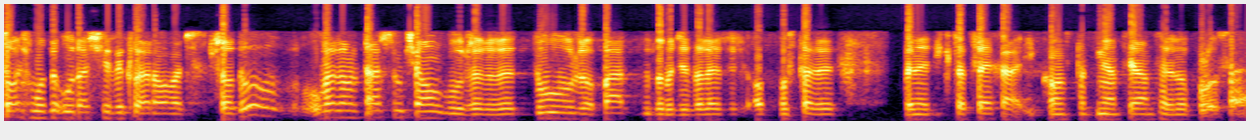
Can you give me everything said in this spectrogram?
coś może uda się wyklarować z przodu. Uważam w dalszym ciągu, że, że dużo, bardzo dużo będzie zależeć od postawy Benedykta Cecha i Konstantina Ancelopoulosa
